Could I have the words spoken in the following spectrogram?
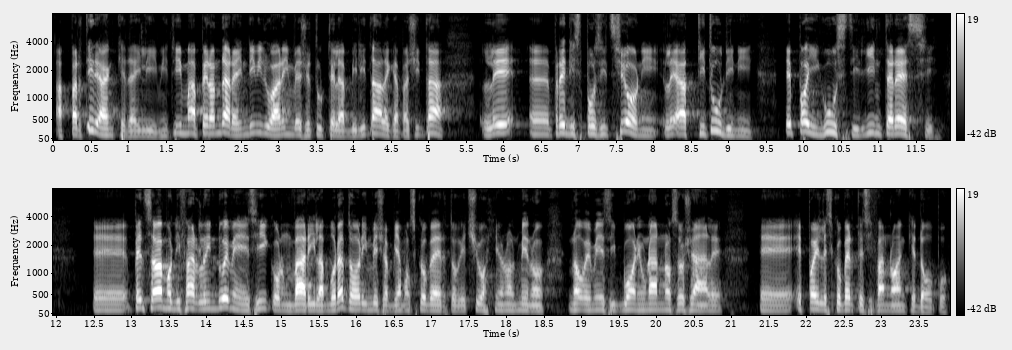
a partire anche dai limiti, ma per andare a individuare invece tutte le abilità, le capacità, le eh, predisposizioni, le attitudini e poi i gusti, gli interessi eh, pensavamo di farlo in due mesi con vari laboratori, invece abbiamo scoperto che ci vogliono almeno nove mesi buoni, un anno sociale eh, e poi le scoperte si fanno anche dopo.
